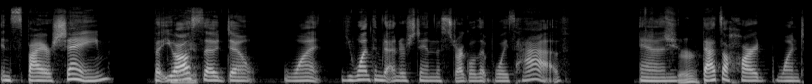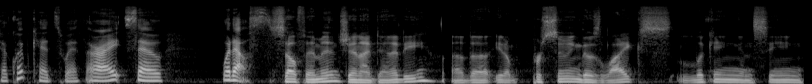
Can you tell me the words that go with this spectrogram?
inspire shame, but you right. also don't want you want them to understand the struggle that boys have. And sure. that's a hard one to equip kids with. All right. So what else? Self-image and identity. Uh, the you know pursuing those likes, looking and seeing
